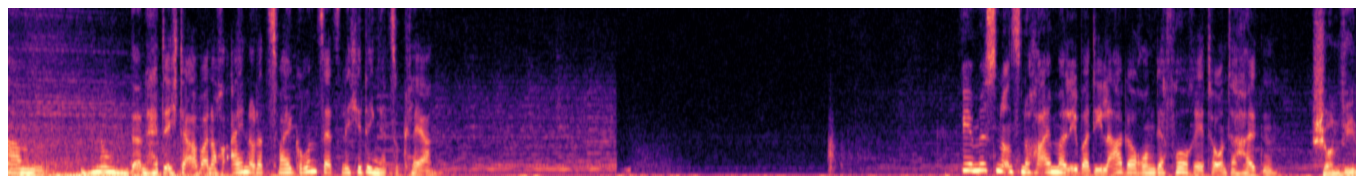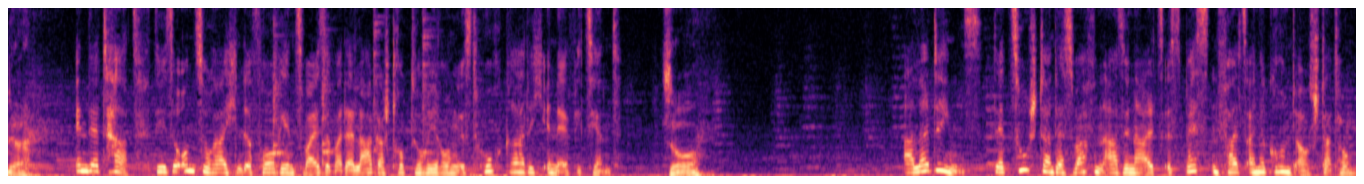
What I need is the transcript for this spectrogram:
Ähm, nun, dann hätte ich da aber noch ein oder zwei grundsätzliche Dinge zu klären. Wir müssen uns noch einmal über die Lagerung der Vorräte unterhalten. Schon wieder? In der Tat, diese unzureichende Vorgehensweise bei der Lagerstrukturierung ist hochgradig ineffizient. So? Allerdings, der Zustand des Waffenarsenals ist bestenfalls eine Grundausstattung.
